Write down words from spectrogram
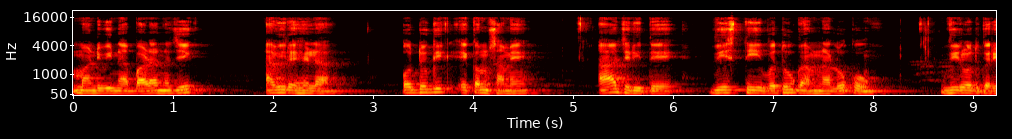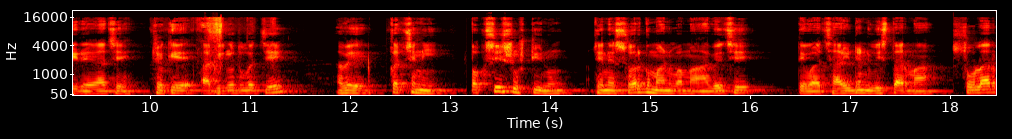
માંડવીના બાળા નજીક આવી રહેલા ઔદ્યોગિક એકમ સામે આ જ રીતે વીસથી વધુ ગામના લોકો વિરોધ કરી રહ્યા છે. જોકે આ વિરોધ વચ્ચે હવે કચ્છની પક્ષી સૃષ્ટિનું, જેને સ્વર્ગ માનવામાં આવે છે તેવા છારીડન વિસ્તારમાં સોલાર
